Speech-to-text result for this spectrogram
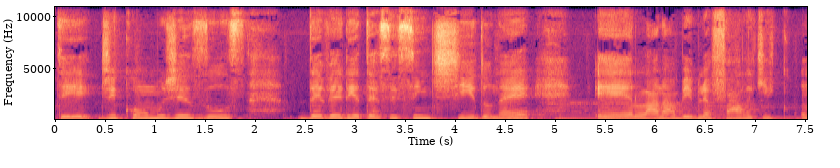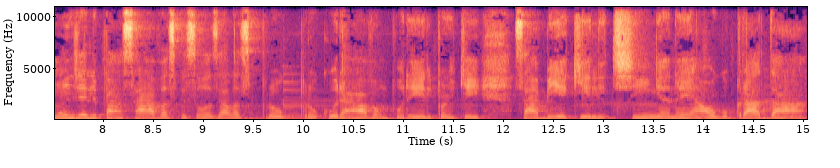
ter de como Jesus deveria ter se sentido, né? É, lá na Bíblia fala que onde ele passava as pessoas elas procuravam por ele porque sabia que ele tinha né algo para dar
